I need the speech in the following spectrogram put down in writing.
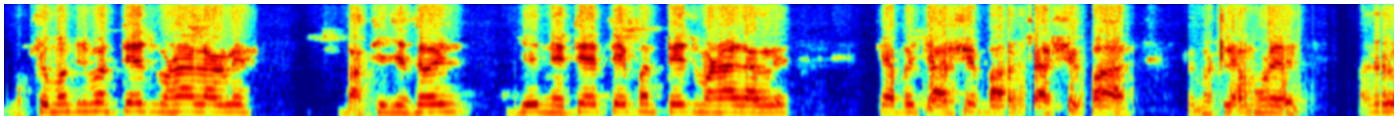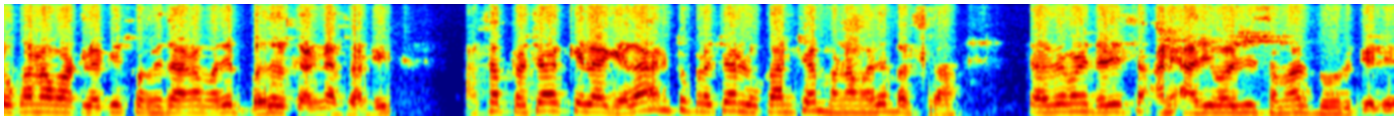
मुख्यमंत्री पण तेच म्हणायला लागले. बाकीचे सगळे जे नेते आहेत ते पण तेच म्हणायला लागले. की आपण चारशे पार चारशे पार म्हटल्यामुळे आता लोकांना वाटलं की संविधानामध्ये बदल करण्यासाठी असा प्रचार केला गेला आणि तो प्रचार लोकांच्या मनामध्ये बसला. त्याच्यामुळे दलित आणि आदिवासी समाज दूर गेले.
